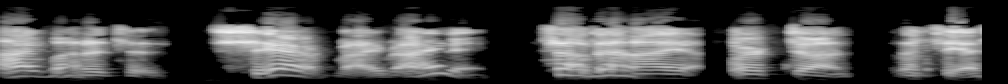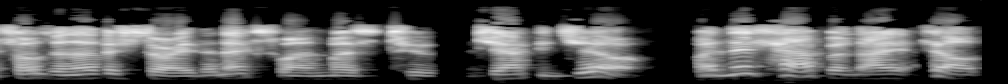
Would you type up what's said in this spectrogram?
I wanted to share my writing. So then I worked on, let's see, I sold another story. The next one was to Jack and Jill. When this happened, I felt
